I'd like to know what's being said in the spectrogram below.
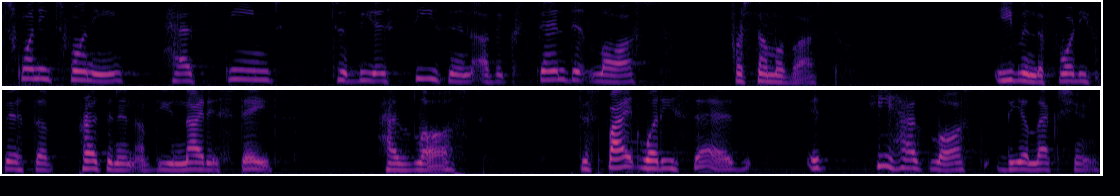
2020 has seemed to be a season of extended loss for some of us. even the 45th of President of the United States has lost. Despite what he says, it, he has lost the election.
